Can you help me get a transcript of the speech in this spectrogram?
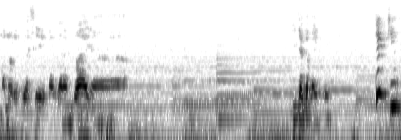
menurut gua sih pelajaran gua ya dijaga baik-baik thank you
